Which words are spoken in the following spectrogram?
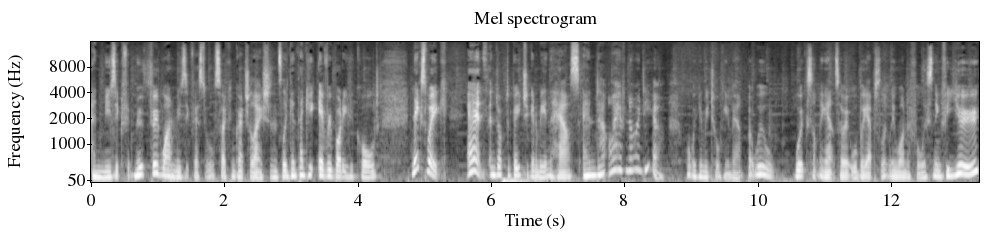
and Music Food Wine Music Festival. So congratulations, Lincoln. Thank you everybody who called. Next week, Ants and Dr. Beach are going to be in the house, and uh, I have no idea what we're going to be talking about, but we'll work something out so it will be absolutely wonderful listening for you.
